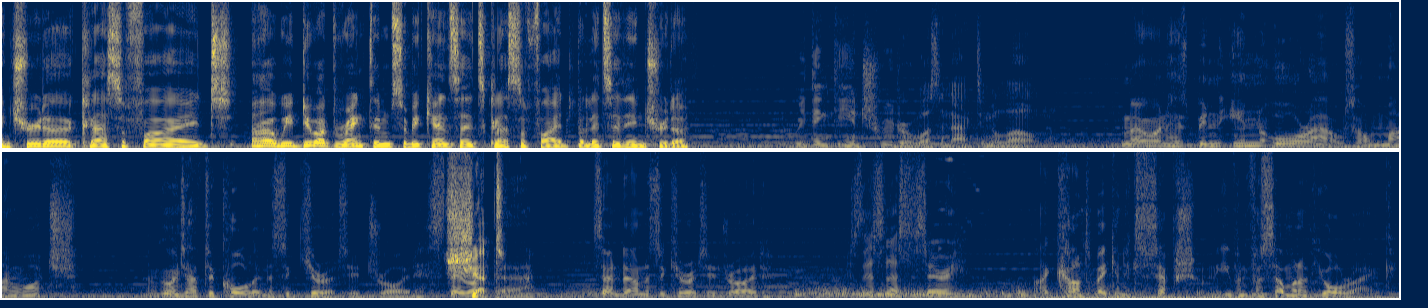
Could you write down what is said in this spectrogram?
Intruder, classified. Uh, we do outrank them, so we can say it's classified, but let's say the intruder. We think the intruder wasn't acting alone. No one has been in or out on my watch. I'm going to have to call in a security droid. Stay Shit. right there. Send down a security droid. Is this necessary? I can't make an exception, even for someone of your rank.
